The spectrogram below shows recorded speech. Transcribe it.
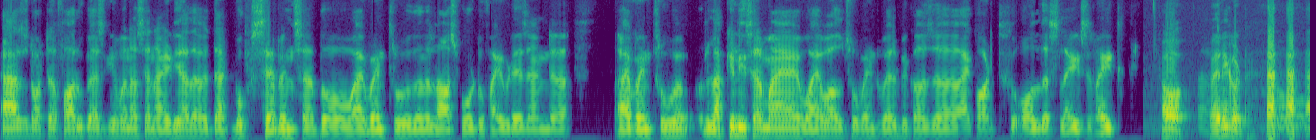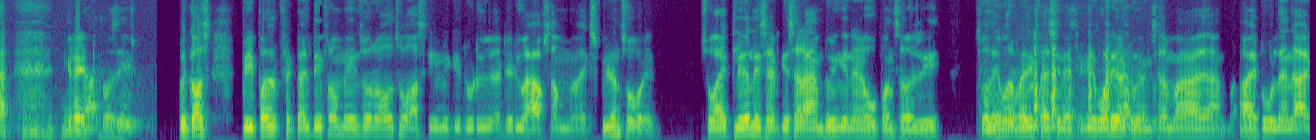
as Dr. Farooq has given us an idea that that book seven, sir, though I went through the last four to five days and uh, I went through. Luckily, sir, my Viva also went well because uh, I got all the slides right. Oh, very good. Great. Was it. Because people, faculty from AIIMS were also asking me, did you, did you have some experience over it? So I clearly said, sir, I am doing it in an open surgery. So they were very fascinated. what you are you doing, sir? I, I told them I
